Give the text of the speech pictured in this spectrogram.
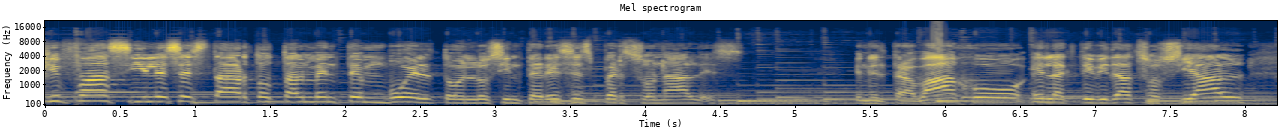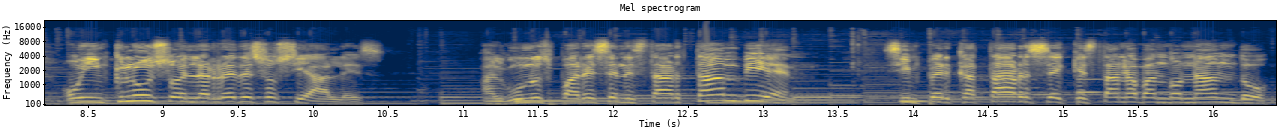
Qué fácil es estar totalmente envuelto en los intereses personales en el trabajo, en la actividad social o incluso en las redes sociales. Algunos parecen estar tan bien sin percatarse que están abandonando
